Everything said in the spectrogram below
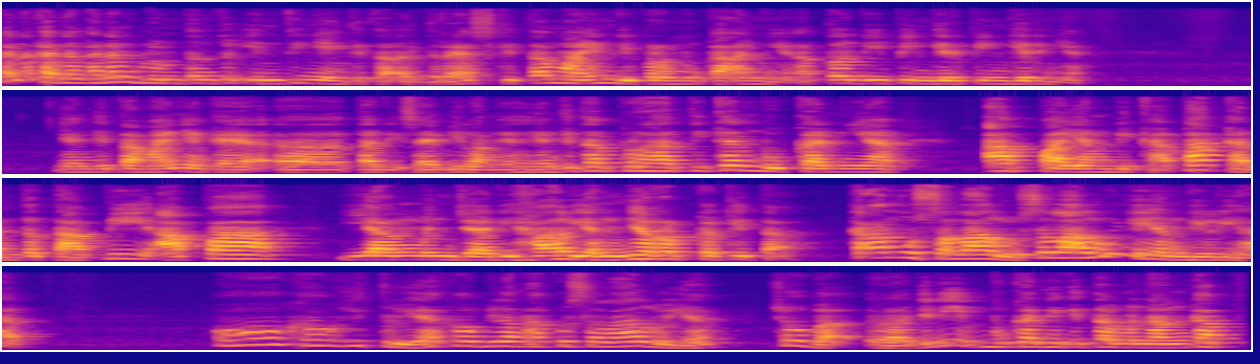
karena kadang-kadang belum tentu intinya yang kita address kita main di permukaannya atau di pinggir-pinggirnya yang kita main yang kayak uh, tadi saya bilang ya, yang kita perhatikan bukannya apa yang dikatakan, tetapi apa yang menjadi hal yang nyerap ke kita. Kamu selalu, selalunya yang dilihat. Oh, kau gitu ya, kau bilang aku selalu ya. Coba, uh, jadi bukannya kita menangkap,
